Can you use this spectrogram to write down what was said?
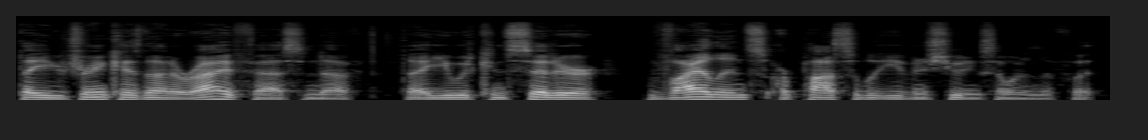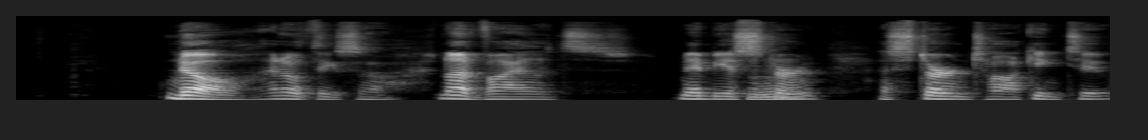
that your drink has not arrived fast enough that you would consider violence or possibly even shooting someone in the foot? No, I don't think so. Not violence. Maybe a mm-hmm. stern, mm-hmm. a stern talking to.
